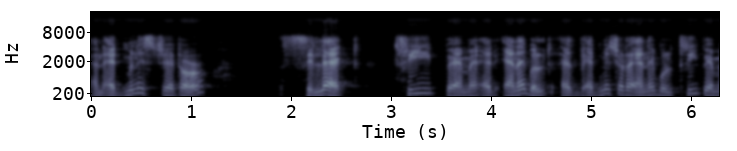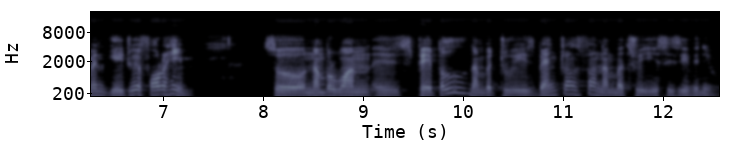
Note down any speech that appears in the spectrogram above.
An administrator select three payment enabled administrator enabled three payment gateway for him. So number one is PayPal number two is bank transfer number three is CCAvenue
